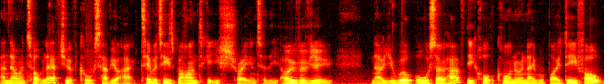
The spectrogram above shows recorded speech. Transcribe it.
And now on top left, you of course have your activities button to get you straight into the overview. Now you will also have the hot corner enabled by default.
